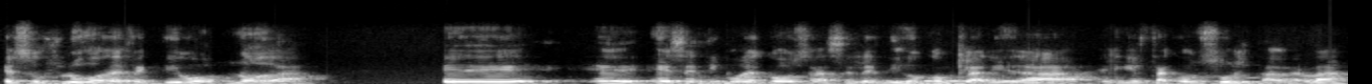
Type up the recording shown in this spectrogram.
que su flujo de efectivo no da. Eh, eh, ese tipo de cosas se les dijo con claridad en esta consulta, ¿verdad?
